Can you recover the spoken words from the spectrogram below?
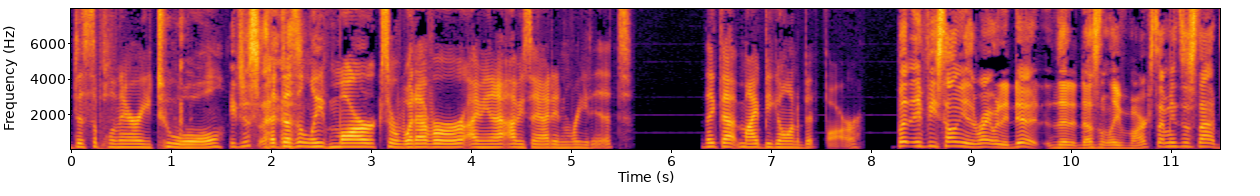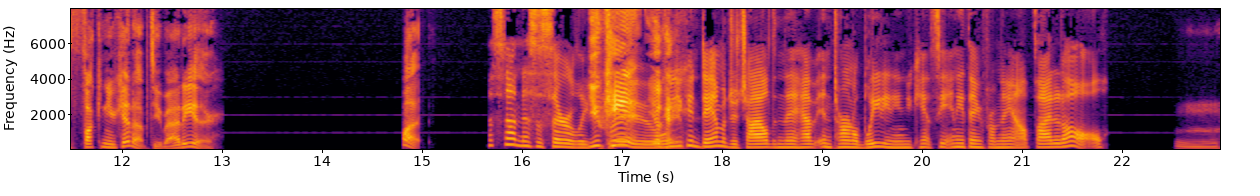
disciplinary tool He just that doesn't leave marks or whatever. I mean, obviously, I didn't read it. I think that might be going a bit far. But if he's telling you the right way to do it, that it doesn't leave marks, that means it's not fucking your kid up too bad either. What? That's not necessarily You true. can't- okay. You can damage a child and they have internal bleeding and you can't see anything from the outside at all. Mm,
